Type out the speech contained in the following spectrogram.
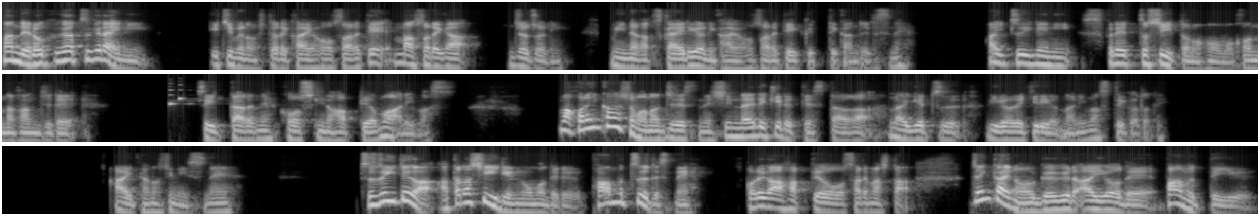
なんで、6月ぐらいに一部の人で解放されて、まあ、それが徐々にみんなが使えるように解放されていくって感じですね。はい、ついでに、スプレッドシートの方もこんな感じで、ツイッターでね、公式の発表もあります。まあ、これに関しても同じですね。信頼できるテスターが来月利用できるようになりますということで。はい、楽しみですね。続いてが新しい言語モデル、PALM2 ですね。これが発表されました。前回の Google I.O. で PALM っていう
